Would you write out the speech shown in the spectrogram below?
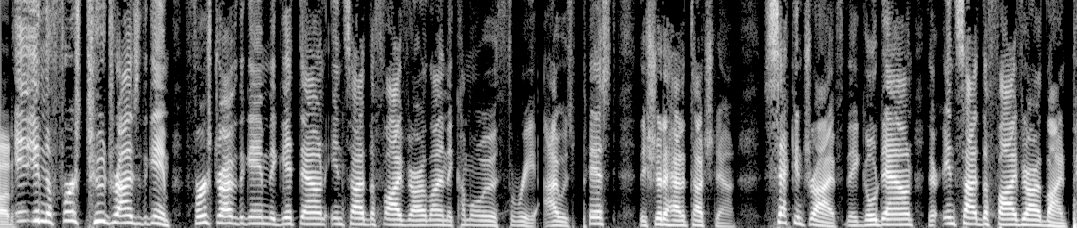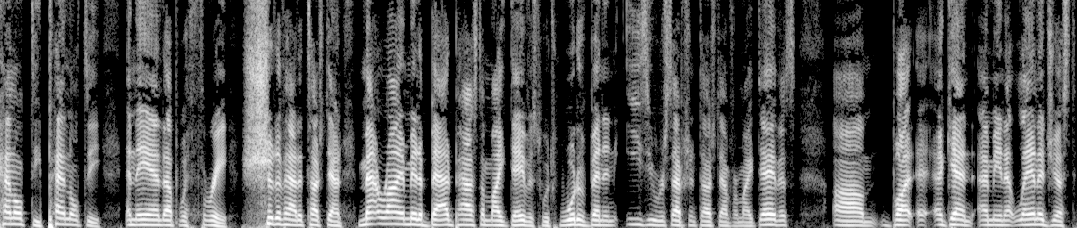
God. In, the first two drives of the game, first drive of the game, they get down inside the five yard line. They come away with three. I was pissed. They should have had a touchdown. Second drive, they go down. They're inside the five yard line. Penalty, penalty, and they end up with three. Should have had a touchdown. Matt Ryan made a bad pass to Mike Davis, which would have been an easy reception touchdown for Mike Davis. Um, but again, I mean, Atlanta just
